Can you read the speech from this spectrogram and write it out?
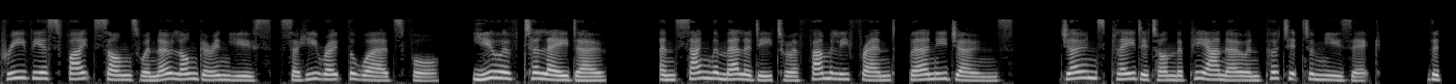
previous fight songs were no longer in use, so he wrote the words for U of Toledo and sang the melody to a family friend, Bernie Jones. Jones played it on the piano and put it to music. The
